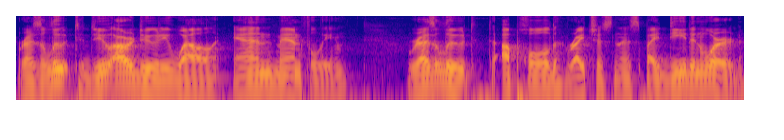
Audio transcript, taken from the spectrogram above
resolute to do our duty well and manfully resolute to uphold righteousness by deed and word,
